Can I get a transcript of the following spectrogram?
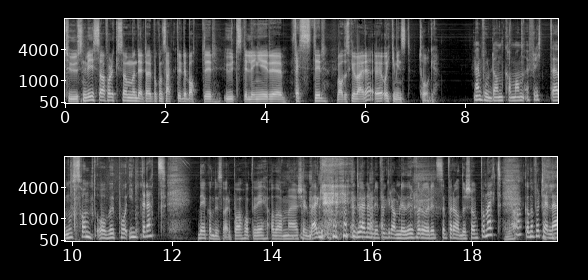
tusenvis av folk som deltar på konserter, debatter, utstillinger, eh, fester, hva det skulle være, eh, og ikke minst toget. Men hvordan kan man flytte noe sånt over på internett? Det kan du svare på, håper vi, Adam Skjølberg. Du er nemlig programleder for årets paradeshow på nett. Ja. Kan du fortelle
